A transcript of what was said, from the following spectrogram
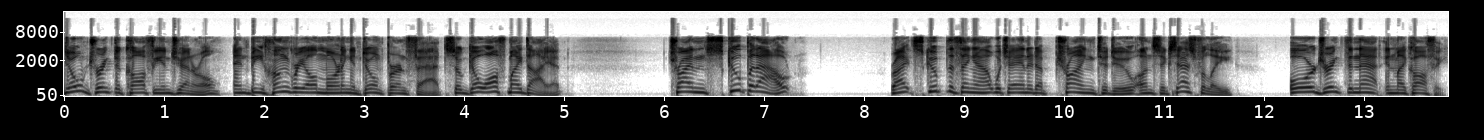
don't drink the coffee in general and be hungry all morning and don't burn fat. So go off my diet. Try and scoop it out, right? Scoop the thing out, which I ended up trying to do unsuccessfully, or drink the gnat in my coffee.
